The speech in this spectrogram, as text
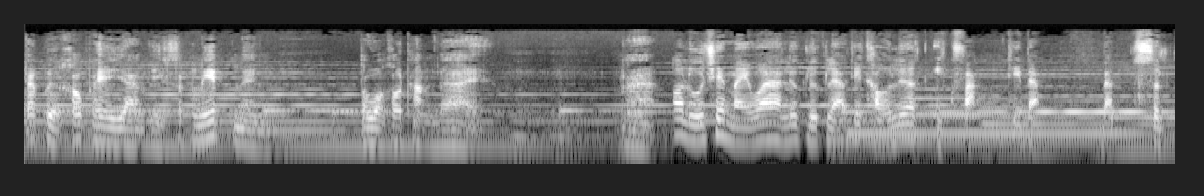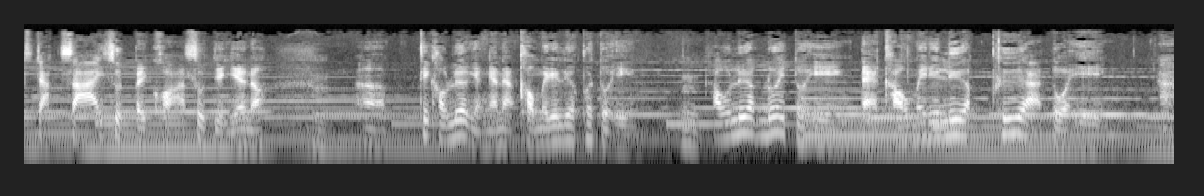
ถ้าเผื่อเขาพยายามอีกสักนิดหนึ่งตัวเขาทำได้นะฮะพ่อรู้ใช่ไหมว่าลึกๆแล้วที่เขาเลือกอีกฝั่งที่แบบแบบสุดจากซ้ายสุดไปขวาสุดอย่างเงี้ยเนาะอืมเอ่อที่เขาเลือกอย่างนั้นอะเขาไม่ได้เลือกเพื่อตัวเองอืม เขาเลือกด้วยตัวเอง แต่เขาไม่ได้เลือกเพื่อตัวเองอ่า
